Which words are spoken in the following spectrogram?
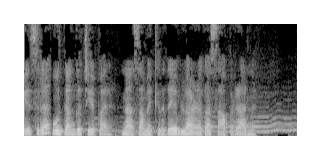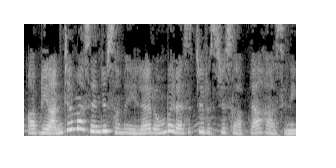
பேசுற. உன் தங்கச்சிய பாரு நான் சமைக்கிறதே இவ்வளவு அழகா சாப்பிடறான்னு. அப்படி அஞ்சமா செஞ்ச சமையல ரொம்ப ரசிச்சு ருசிச்சு சாப்பிட்டா ஹாசினி.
